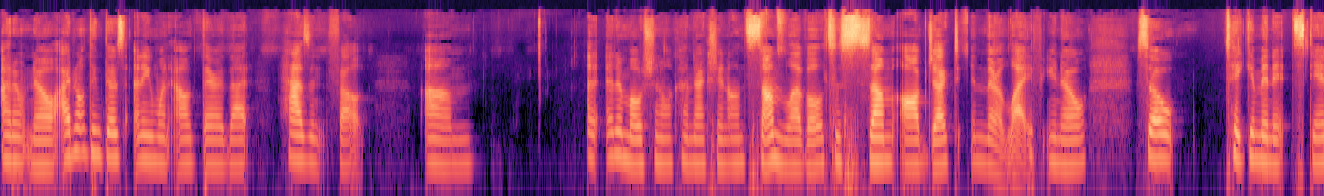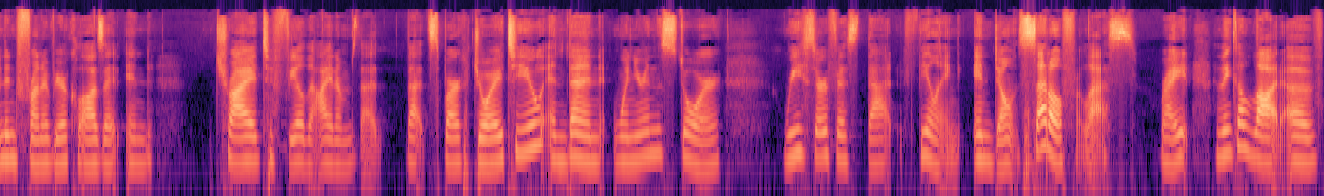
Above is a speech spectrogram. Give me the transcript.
I don't know. I don't think there's anyone out there that hasn't felt um, an emotional connection on some level to some object in their life, you know? So take a minute, stand in front of your closet and try to feel the items that that spark joy to you and then when you're in the store, resurface that feeling and don't settle for less, right? I think a lot of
